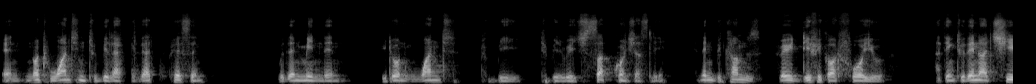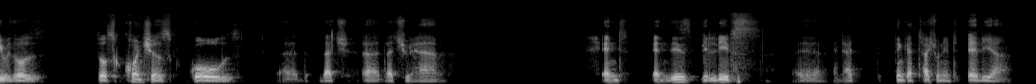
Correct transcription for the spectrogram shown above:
And not wanting to be like that person would then mean then you don't want to be to be rich subconsciously, and then it becomes very difficult for you, I think, to then achieve those those conscious goals uh, that uh, that you have. And and these beliefs, uh, and I think I touched on it earlier.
